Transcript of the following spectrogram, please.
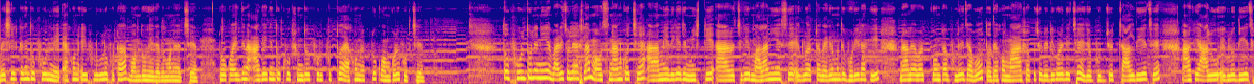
বেশি একটা কিন্তু ফুল নেই। এখন এই ফুলগুলো ফোটা বন্ধ হয়ে যাবে মনে হচ্ছে। তো কয়েকদিন আগে কিন্তু খুব সুন্দর ফুল ফুটতো, এখন একটু কম করে ফুটছে। তো ফুল তুলে নিয়ে বাড়ি চলে আসলাম। ও স্নান করছে আর আমি এদিকে যে মিষ্টি আর হচ্ছে কি মালা নিয়ে এসে এগুলো একটা ব্যাগের মধ্যে ভরিয়ে রাখি। নাহলে আবার কোনটা ভুলে যাব। তো দেখো মা সব কিছু রেডি করে দিচ্ছে, এই যে ভুজ্জোর চাল দিয়েছে, আর কি আলু এগুলো দিয়েছে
